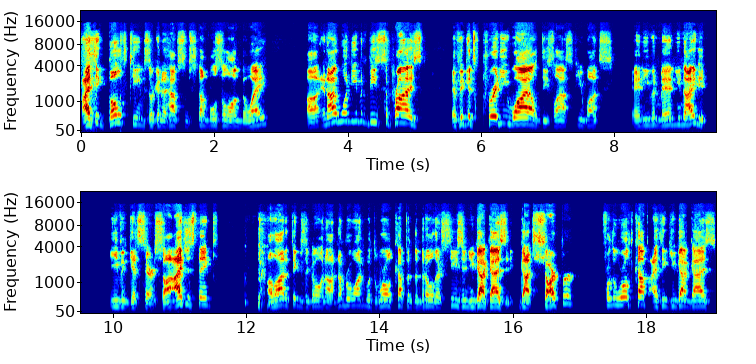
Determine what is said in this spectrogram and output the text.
I think both teams are going to have some stumbles along the way, uh, and I wouldn't even be surprised if it gets pretty wild these last few months, and even Man United even gets there. So I just think a lot of things are going on. Number one, with the World Cup in the middle of their season, you got guys that got sharper from the World Cup. I think you got guys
